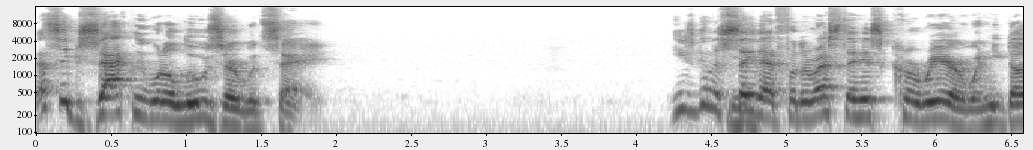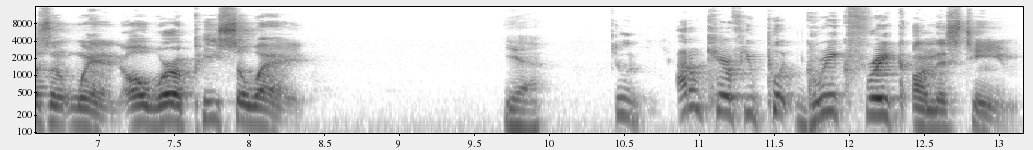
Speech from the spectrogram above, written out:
That's exactly what a loser would say. He's gonna say that for the rest of his career when he doesn't win. Oh, we're a piece away. Yeah. Dude, I don't care if you put Greek Freak on this team.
